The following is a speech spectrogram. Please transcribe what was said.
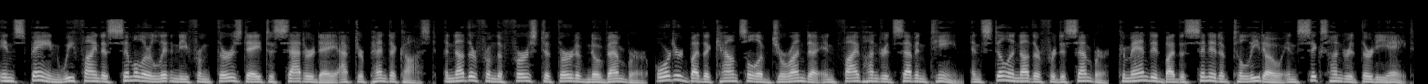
In Spain we find a similar litany from Thursday to Saturday after Pentecost, another from the 1st to 3rd of November, ordered by the Council of Gerona in 517, and still another for December, commanded by the Synod of Toledo in 638.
